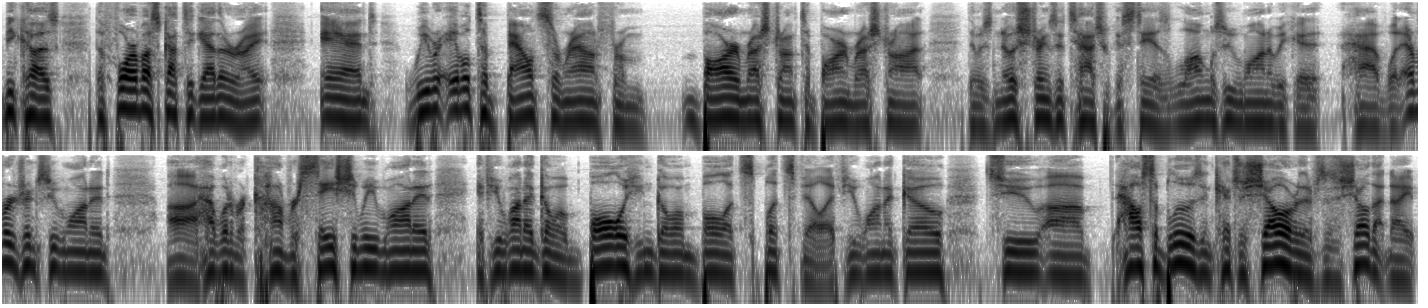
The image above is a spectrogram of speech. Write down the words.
because the four of us got together, right, and we were able to bounce around from bar and restaurant to bar and restaurant. There was no strings attached. We could stay as long as we wanted. We could have whatever drinks we wanted, uh, have whatever conversation we wanted. If you want to go and bowl, you can go and bowl at Splitsville. If you want to go to uh, House of Blues and catch a show over there, if there's a show that night,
